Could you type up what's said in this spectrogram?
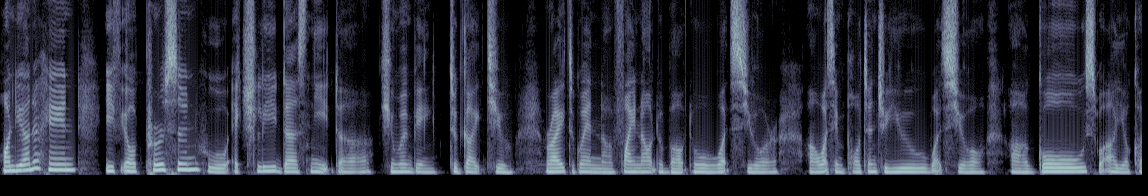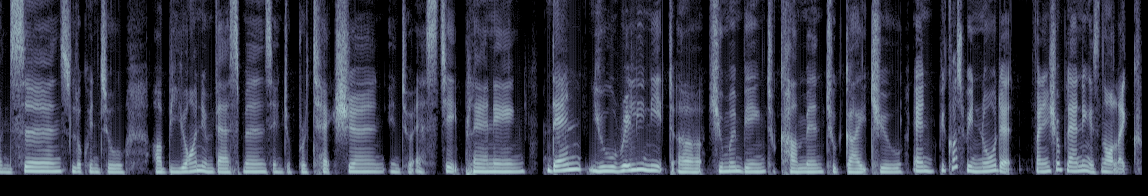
on the other hand, if you're a person who actually does need a human being to guide you, right, to go and uh, find out about oh what's your uh, what's important to you, what's your uh, goals, what are your concerns, look into uh, beyond investments, into protection, into estate planning, then you really need a human being to come in to guide you. And because we know that financial planning is not like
